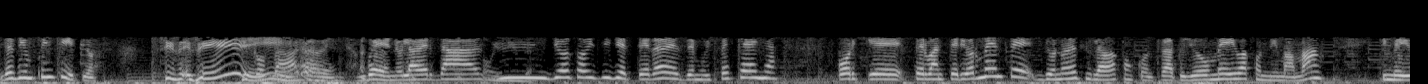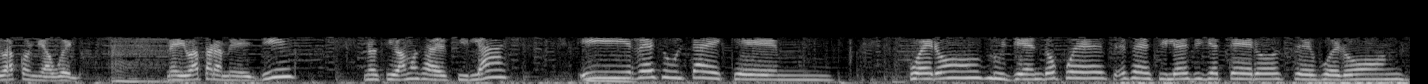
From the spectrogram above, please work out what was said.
Desde un principio. Sí, sí, sí, Sí, claro. Bueno, la verdad, Ay, mm, yo soy silletera desde muy pequeña, porque, pero anteriormente yo no desfilaba con contrato, yo me iba con mi mamá y me iba con mi abuelo. Ah, Me iba para Medellín, nos íbamos a desfilar y resulta de que mm, fueron fluyendo pues ese desfile de silleteros, se fueron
